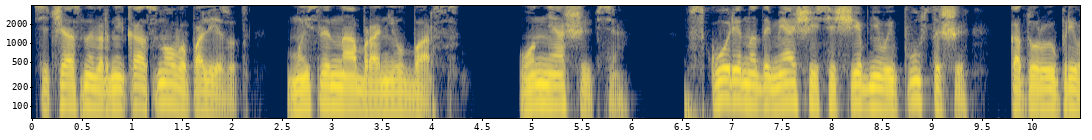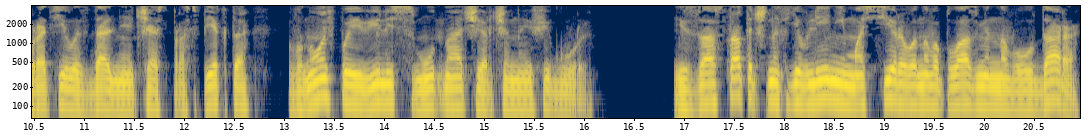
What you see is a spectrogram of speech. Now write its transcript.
«Сейчас наверняка снова полезут», — мысленно обронил Барс. Он не ошибся. Вскоре на дымящейся щебневой пустоши, в которую превратилась дальняя часть проспекта, вновь появились смутно очерченные фигуры. Из-за остаточных явлений массированного плазменного удара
